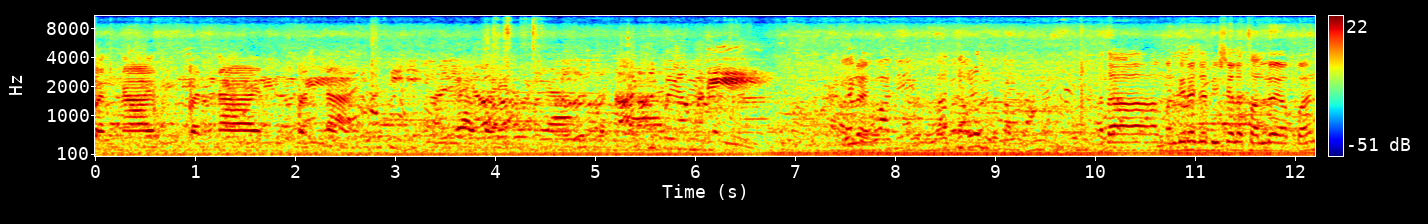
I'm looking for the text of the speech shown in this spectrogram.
पन्नास पन्नास पन्नास याकडे रुपयामध्ये आता मंदिराच्या दिशेला चाललो आहे आपण.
